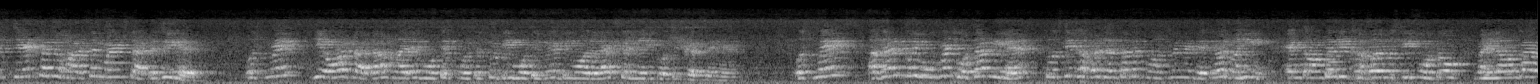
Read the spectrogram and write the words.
स्टेट का जो हार्ट एंड स्ट्रैटेजी है उसमें ये और ज़्यादा हमारे मोटिव फोर्सेस को डिमोटिवेट डिमोरलाइज करने की कोशिश करते हैं। उसमें अगर कोई मूवमेंट होता भी है तो उसकी खबर जनता तक पहुँचने नहीं देते और वहीं एनकाउंटर की खबर, उसकी फ़ोटो महिलाओं का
